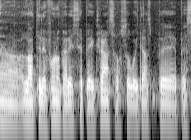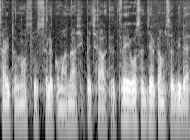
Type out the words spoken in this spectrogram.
uh, la telefonul care este pe ecran sau să vă uitați pe, pe site-ul nostru să le comandați și pe celelalte trei. O să încercăm să vi le,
